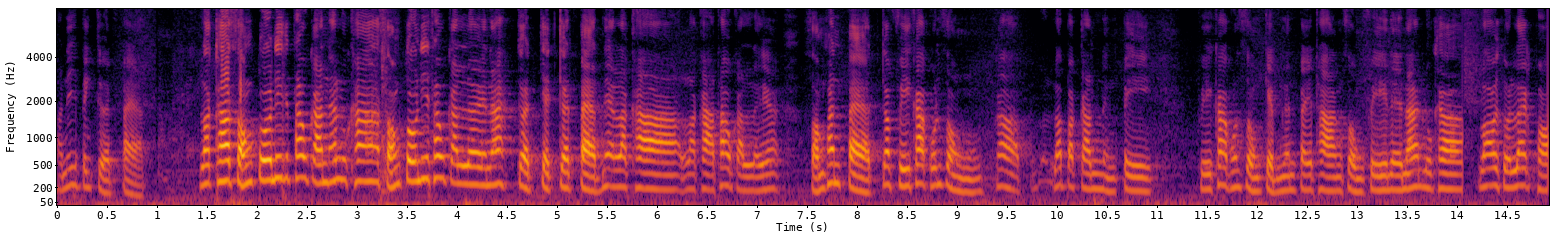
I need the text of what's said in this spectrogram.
อันนี้เป็นเกิด 8 ราคา 2 ตัวนี้ก็เท่ากันฮะลูกค้า 2 ตัวนี้เท่ากันเลยนะ เกิด 7 เกิด 8 เนี่ยราคาราคาเท่ากันเลยฮะ2,008ก็ฟรีค่าขนส่งก็ รับประกัน 1 ปีฟรีค่าขนส่งเก็บเงินไปทางส่งฟรีเลยนะลูกค้าเล่าคนแรกพอ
